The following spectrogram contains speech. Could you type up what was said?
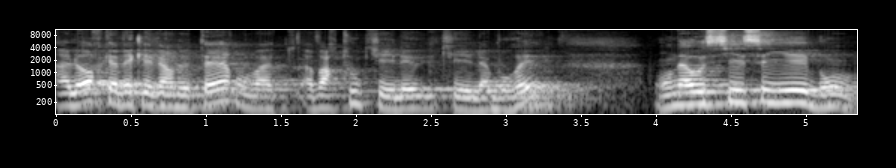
alors qu'avec les vers de terre, on va avoir tout qui est, qui. On a aussi essayé bon,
